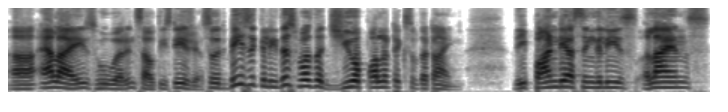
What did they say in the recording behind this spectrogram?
uh, allies who were in Southeast Asia. So basically, this was the geopolitics of the time. The Pandya Sinhalese alliance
